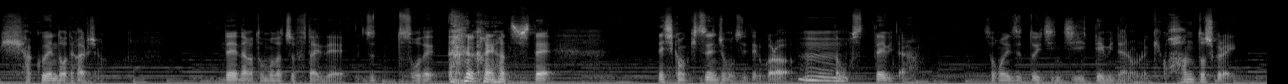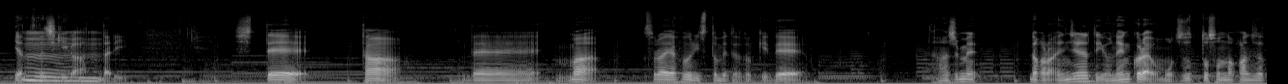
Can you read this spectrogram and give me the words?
100円とかで買えるじゃん。でなんか友達と2人でずっとそこで 開発してでしかも喫煙所もついてるからうん。タバコ吸ってみたいな。そこにずっと一日いてみたいなのをね結構半年くらいやってた時期があったりしてた。でまあそれはヤフーに勤めてた時で初めだからエンジニアって4年くらいはもうずっとそんな感じだっ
